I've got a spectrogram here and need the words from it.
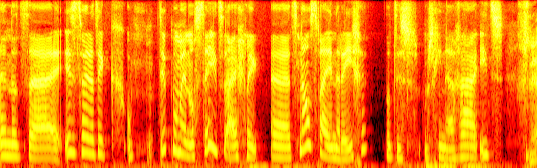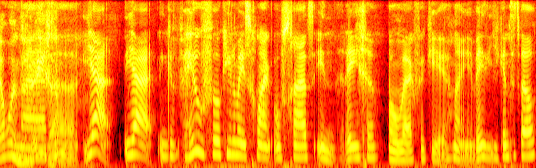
En dat eh, is het feit dat ik op dit moment nog steeds eigenlijk eh, het snelst rijd in de regen. Dat is misschien een raar iets. Snel in de Maar, regen. eh, ja, ja, ik heb heel veel kilometers gemaakt op straat in regen, woonwerkverkeer. Nou, je weet, je kent het wel.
